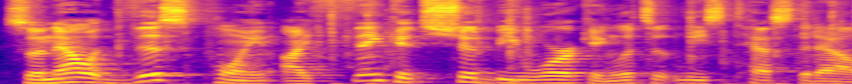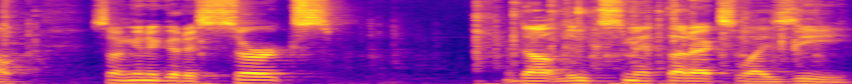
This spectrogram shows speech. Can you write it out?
So now at this point, I think it should be working. Let's at least test it out. So I'm gonna go to searx.lukesmith.xyz.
